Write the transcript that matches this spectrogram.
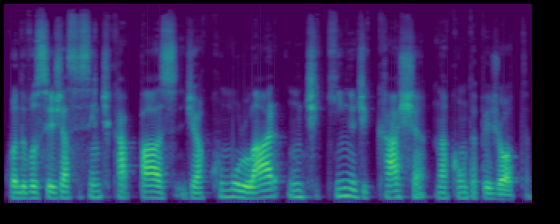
quando você já se sente capaz de acumular um tiquinho de caixa na conta PJ.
